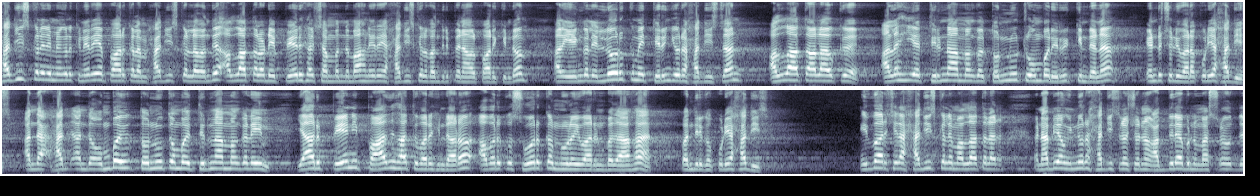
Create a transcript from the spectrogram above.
ஹதீஸ்களிலும் எங்களுக்கு நிறைய பார்க்கலாம். ஹதீஸ்களில் வந்து அல்லா தாலுடைய பேர்கள் சம்பந்தமாக நிறைய ஹதீஸ்கள் வந்திருப்பை நாங்கள் பார்க்கின்றோம். அது எங்கள் எல்லோருக்குமே தெரிஞ்ச ஒரு ஹதீஸ் தான். அல்லா தாலாவுக்கு அழகிய திருநாமங்கள் தொண்ணூற்றி ஒன்பது இருக்கின்றன என்று சொல்லி வரக்கூடிய ஹதீஸ். அந்த அந்த ஒன்பது தொண்ணூற்றொம்பது திருநாமங்களையும் யார் பேணி பாதுகாத்து வருகின்றாரோ அவருக்கு சுவர்க்கம் நுழைவார் என்பதாக வந்திருக்கக்கூடிய ஹதீஸ். இவ்வாறு சில ஹதீஸ்களையும் அல்லா தலா நபி அவங்க இன்னொரு ஹதீஸில் சொன்னாங்க. அப்துல்லா பின் மசூத்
